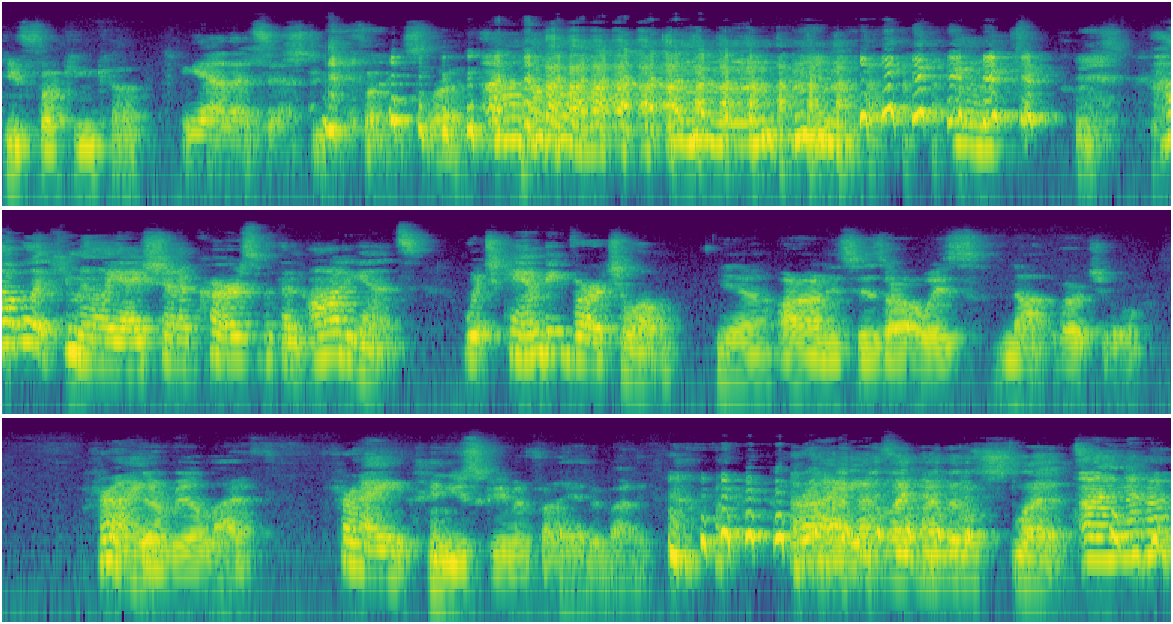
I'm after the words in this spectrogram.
You fucking cunt. Yeah, that's it. Stupid fucking slut. Mhm. Public humiliation occurs with an audience, which can be virtual. Yeah, our audiences are always not virtual. Right, They're real life. right, And you scream in front of everybody. right. like my little slut. I know.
